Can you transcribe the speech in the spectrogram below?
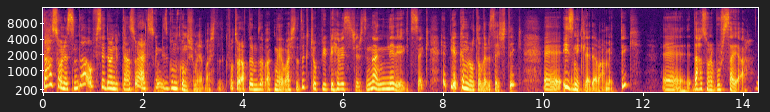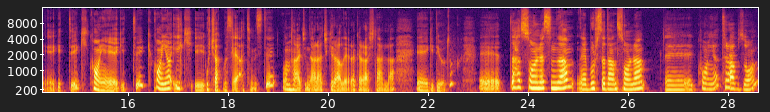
daha sonrasında ofise döndükten sonra ertesi gün biz bunu konuşmaya başladık. Fotoğraflarımıza bakmaya başladık. Çok büyük bir heves içerisinde hani nereye gitsek. Hep yakın rotaları seçtik. Ee, İznik'le devam ettik. Ee, daha sonra Bursa'ya e, gittik. Konya'ya gittik. Konya ilk e, uçakla seyahatimizdi. Onun haricinde araç kiralayarak araçlarla e, gidiyorduk. E, daha sonrasında e, Bursa'dan sonra e, Konya, Trabzon.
